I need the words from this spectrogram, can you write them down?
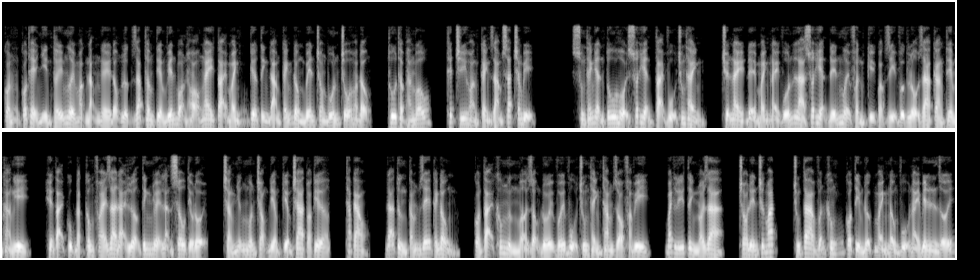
còn có thể nhìn thấy người mặc nặng nghề động lực giáp thâm tiềm viên bọn họ ngay tại mảnh kia tình đám cánh đồng bên trong bốn chỗ hoạt động, thu thập hàng mẫu, thiết trí hoàn cảnh giám sát trang bị. Súng thánh nhận tu hội xuất hiện tại vụ trung thành, chuyện này để mảnh này vốn là xuất hiện đến mười phần kỳ quặc dị vực lộ ra càng thêm khả nghi, hiện tại cục đặc công phái ra đại lượng tinh nhuệ lặn sâu tiểu đội, chẳng những muốn trọng điểm kiểm tra tòa kia, tháp cao, đã từng tắm rễ cánh đồng, còn tại không ngừng mở rộng đối với vụ trung thành thăm dò phạm vi, bách lý tình nói ra, cho đến trước mắt, chúng ta vẫn không có tìm được mảnh đồng vụ này bên liên giới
